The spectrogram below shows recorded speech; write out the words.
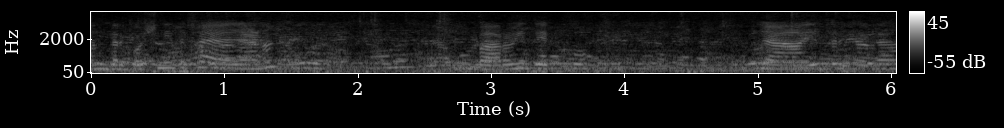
ਅੰਦਰ ਕੁਛ ਨਹੀਂ ਦਿਖਾਇਆ ਜਾਣਾ। ਬਾਹਰੋਂ ਹੀ ਦੇਖੋ। ਜਾਂ ਇੱਧਰ ਹੈਗਾ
